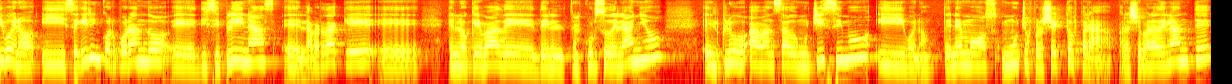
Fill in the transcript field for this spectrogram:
y bueno, y seguir incorporando eh, disciplinas, eh, la verdad que eh, en lo que va del transcurso del año, el club ha avanzado muchísimo y bueno, tenemos muchos proyectos para, llevar adelante,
